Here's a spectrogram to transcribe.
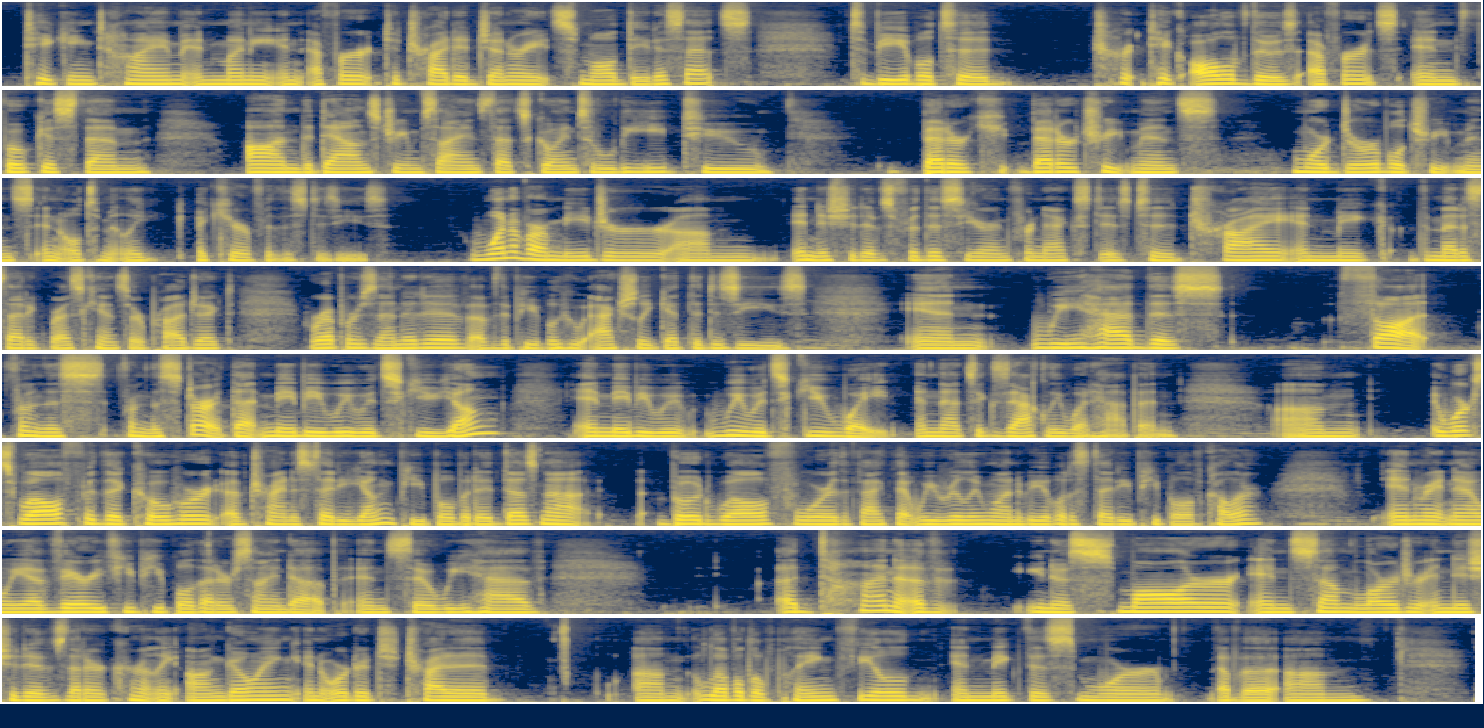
taking time and money and effort to try to generate small data sets to be able to tr- take all of those efforts and focus them on the downstream science that's going to lead to better better treatments, more durable treatments, and ultimately a cure for this disease. One of our major um, initiatives for this year and for next is to try and make the Metastatic Breast Cancer Project representative of the people who actually get the disease. And we had this thought from this from the start that maybe we would skew young and maybe we, we would skew white, and that's exactly what happened. Um, it works well for the cohort of trying to study young people, but it does not bode well for the fact that we really want to be able to study people of color. And right now we have very few people that are signed up. And so we have a ton of you know smaller and some larger initiatives that are currently ongoing in order to try to um, level the playing field and make this more of a um,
